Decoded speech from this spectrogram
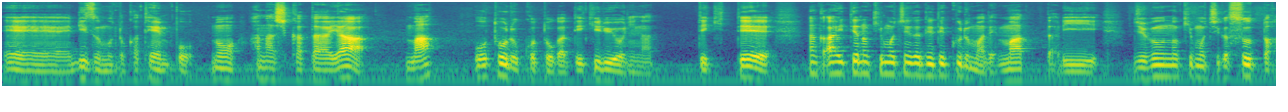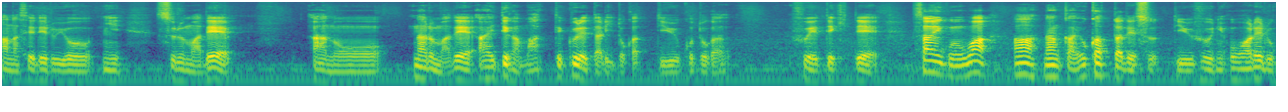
えーリズムとかテンポの話し方や間を取ることができるようになってってきてなんか相手の気持ちが出てくるまで待ったり自分の気持ちがスッと話せれるようにするまであのなるまで相手が待ってくれたりとかっていうことが増えてきて最後は「あなんか良かったです」っていうふうに終われるっ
